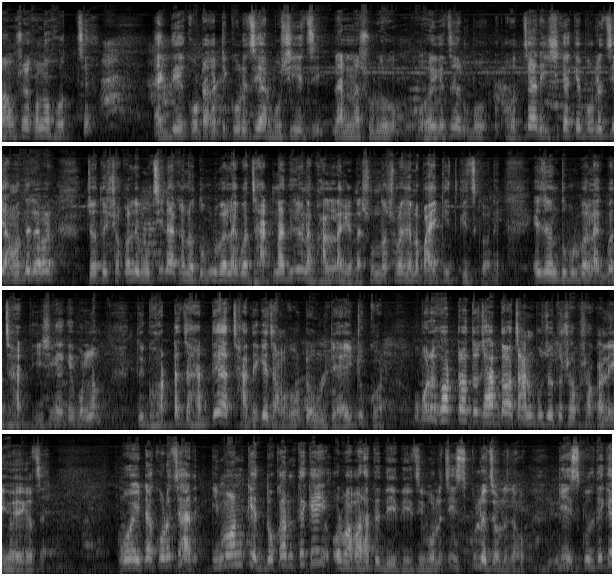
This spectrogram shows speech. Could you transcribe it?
মাংস এখনও হচ্ছে একদিকে কোটাকাটি করেছি আর বসিয়েছি, রান্না শুরু হয়ে গেছে হচ্ছে। আর ইশিকাকে বলেছি, আমাদের আবার যতই সকালে মুছি না কেন, দুপুরবেলা একবার ঝাঁট না দিলে না ভালো লাগে না, সন্ধ্যার সময় যেন পায়ে কিচকিচ করে, এই জন্য দুপুরবেলা একবার ঝাড় দিই। ইশিকাকে বললাম, তুই ঘরটা ঝাড় দে আর ছাদে গিয়ে জামা কাপড়টা উল্টে এইটুক কর। উপরে ঘরটা তো ঝাড় দেওয়া, চান পুজো তো সব সকালেই হয়ে গেছে। ও এটা করেছে আর ইমনকে দোকান থেকেই ওর বাবার হাতে দিয়ে দিয়েছি, বলেছি, স্কুলে চলে যাও। গিয়ে স্কুল থেকে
